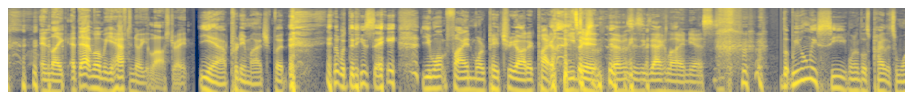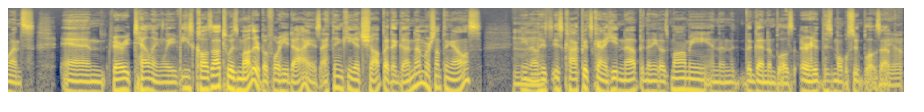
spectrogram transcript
and like at that moment, you have to know you lost, right? yeah, pretty much. But what did he say? You won't find more patriotic pilots. He did. That was his exact line. Yes. But we only see one of those pilots once, and very tellingly, he calls out to his mother before he dies. I think he gets shot by the Gundam or something else. You Mm. know, his his cockpit's kind of heating up, and then he goes, "Mommy," and then the, the Gundam blows, or his, his mobile suit blows up. Yeah.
